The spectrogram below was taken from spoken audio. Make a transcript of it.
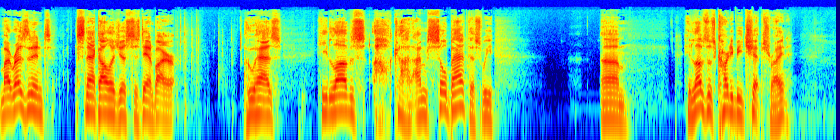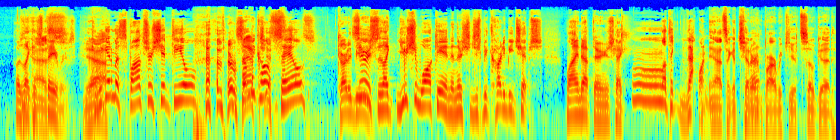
My resident snackologist is Dan Byer, who has he loves oh god, I'm so bad at this. We um he loves those Cardi B chips, right? Those are like his favorites. Can we get him a sponsorship deal? Somebody call sales. Cardi B. Seriously, like you should walk in and there should just be Cardi B chips lined up there, and you're just like, mm, I'll take that one. Yeah, it's like a cheddar and barbecue. It's so good.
